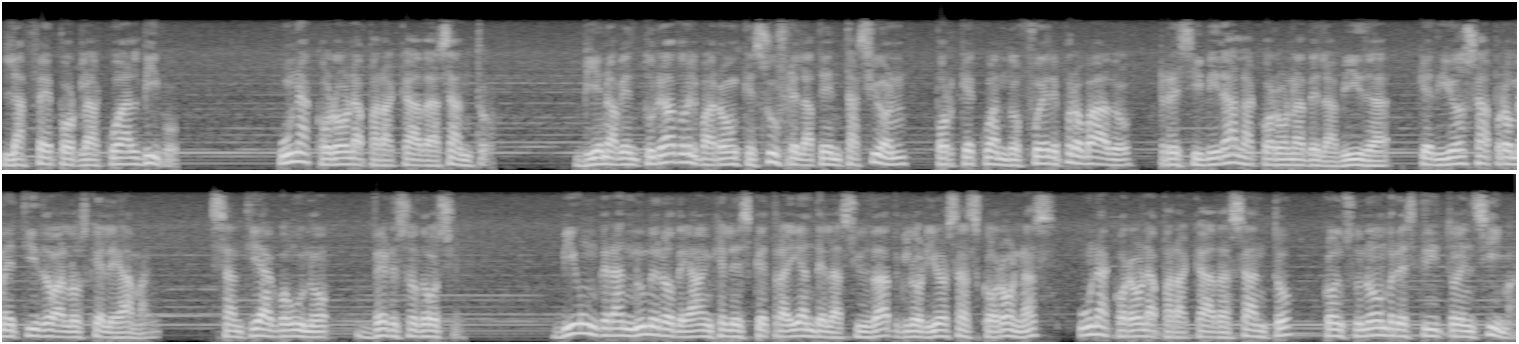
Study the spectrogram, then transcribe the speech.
La fe por la cual vivo. Una corona para cada santo. Bienaventurado el varón que sufre la tentación, porque cuando fuere probado, recibirá la corona de la vida, que Dios ha prometido a los que le aman. Santiago 1, verso 12. Vi un gran número de ángeles que traían de la ciudad gloriosas coronas, una corona para cada santo, con su nombre escrito encima.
